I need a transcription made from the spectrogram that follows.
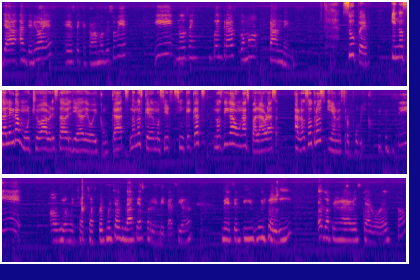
ya anteriores, este que acabamos de subir. Y nos encuentras como Tandems. Súper. Y nos alegra mucho haber estado el día de hoy con Katz. No nos queremos ir sin que Katz nos diga unas palabras a nosotros y a nuestro público. Sí, Obvio, muchachas. Pues muchas gracias por la invitación. Me sentí muy feliz. Es la primera vez que hago esto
